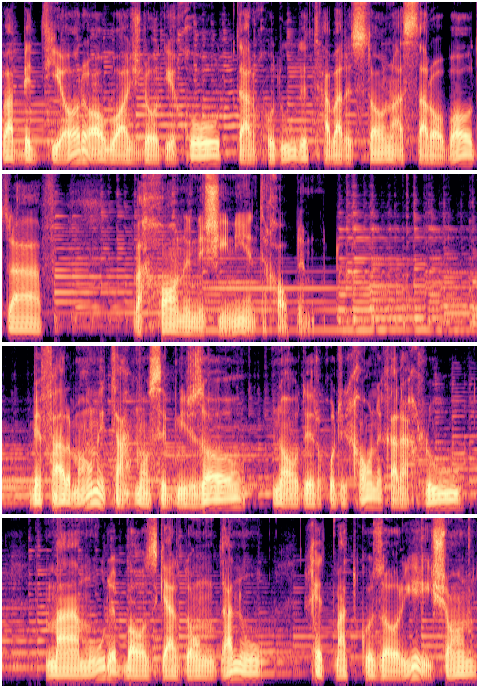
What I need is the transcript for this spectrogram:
و به دیار آب اجدادی خود در حدود تبرستان و استراباد رفت و خانه نشینی انتخاب نمود. به فرمان تحماسب میرزا نادر قریخان قرخلو معمور بازگرداندن و خدمتگذاری ایشان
